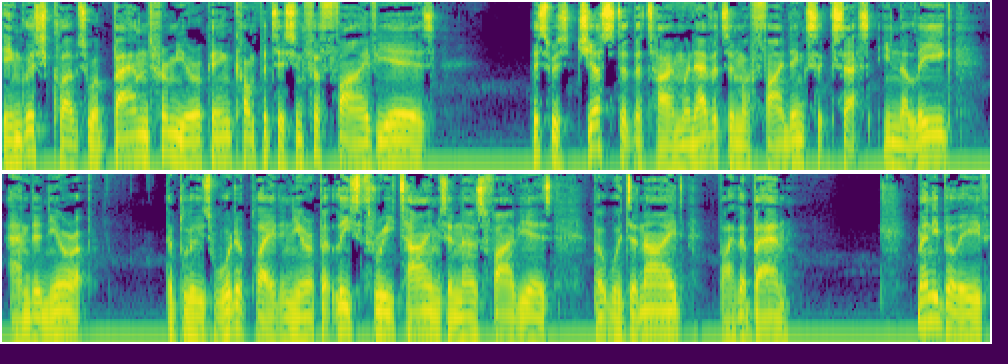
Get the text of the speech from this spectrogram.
English clubs were banned from European competition for five years. This was just at the time when Everton were finding success in the league and in Europe. The Blues would have played in Europe at least three times in those five years, but were denied by the ban. Many believe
